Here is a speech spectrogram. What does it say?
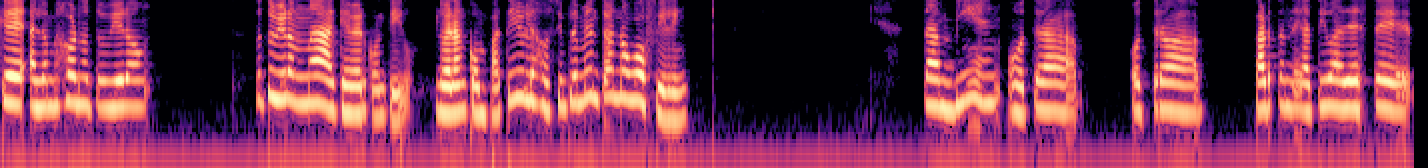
que a lo mejor no tuvieron no tuvieron nada que ver contigo, no eran compatibles o simplemente no hubo feeling. También otra otra parte negativa de este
